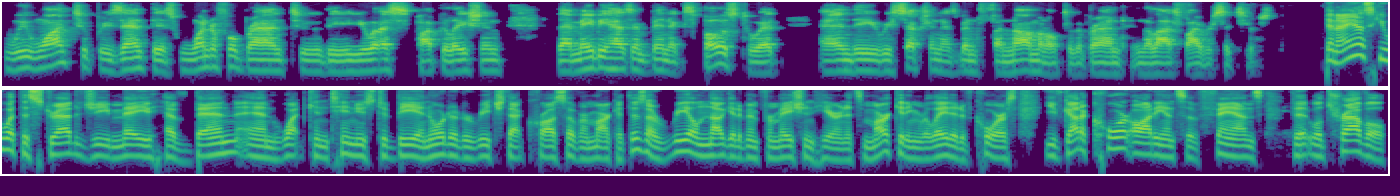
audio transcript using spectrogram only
we want to present this wonderful brand to the US population that maybe hasn't been exposed to it and the reception has been phenomenal to the brand in the last 5 or 6 years. Can I ask you what the strategy may have been and what continues to be in order to reach that crossover market? There's a real nugget of information here, and it's marketing related, of course. You've got a core audience of fans that will travel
